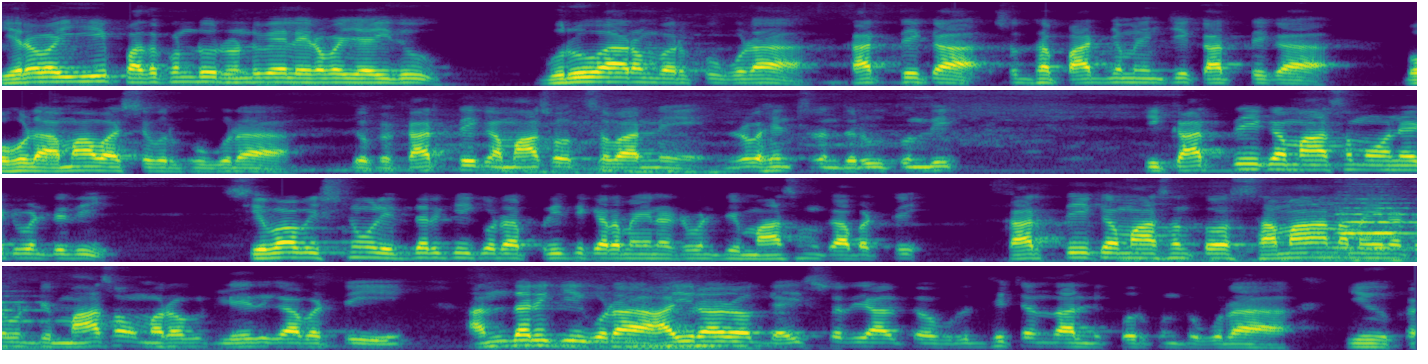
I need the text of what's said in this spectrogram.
ఇరవై పదకొండు రెండు వేల ఇరవై ఐదు గురువారం వరకు కూడా కార్తీక శుద్ధ పాడ్యం నుంచి కార్తీక బహుళ అమావాస్య వరకు కూడా ఈ యొక్క కార్తీక మాసోత్సవాన్ని నిర్వహించడం జరుగుతుంది. ఈ కార్తీక మాసము అనేటువంటిది శివ విష్ణువులు ఇద్దరికీ కూడా ప్రీతికరమైనటువంటి మాసం కాబట్టి కార్తీక మాసంతో సమానమైనటువంటి మాసం మరొకటి లేదు కాబట్టి అందరికీ కూడా ఆయురారోగ్య ఐశ్వర్యాలతో వృద్ధి చెందాలని కోరుకుంటూ కూడా ఈ యొక్క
